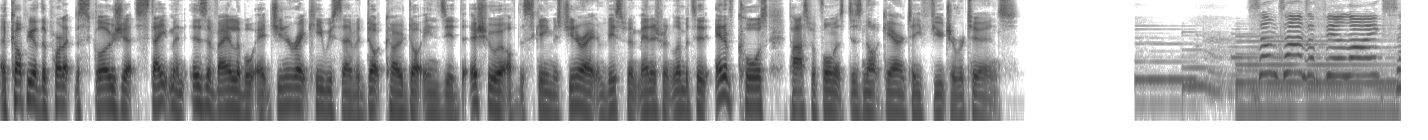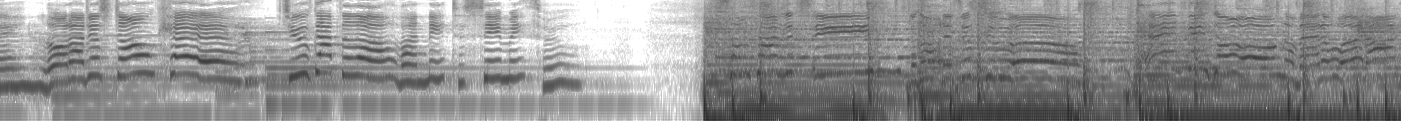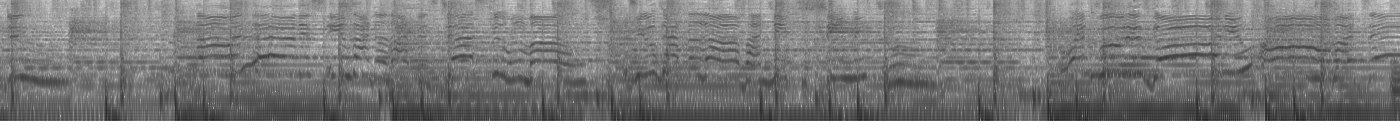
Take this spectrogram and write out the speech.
A copy of the product disclosure statement is available at generatekiwisaver.co.nz. The issuer of the scheme is Generate Investment Management Limited, and of course, past performance does not guarantee future returns. Sometimes I feel like saying, Lord, I just don't care. But you've got the love I need to see me through. Sometimes it seems the is just too rough.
